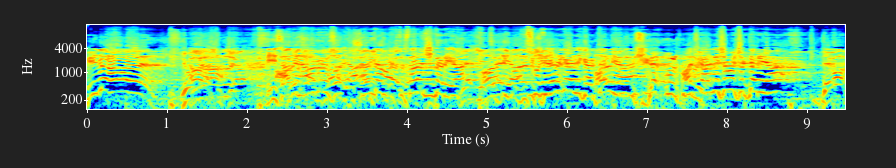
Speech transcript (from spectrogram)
Bir daha ver. Yok artık ya. İnsan Abi ne yapıyorsun gitti açtırsana ışıkları ya. yeter ya. Diskoteye mi geldik Ertem ya? Aç kardeşim ışıkları ya. Devam.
